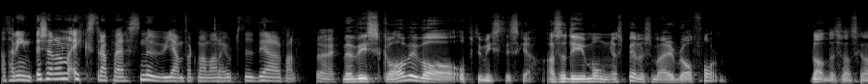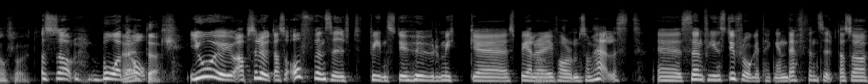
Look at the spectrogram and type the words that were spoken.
att han inte känner någon extra press nu jämfört med vad han har gjort tidigare i alla fall. Men visst ska vi vara optimistiska? Alltså det är ju många spelare som är i bra form. bland det svenska landslaget? Alltså både och. inte? Jo, jo, jo, absolut. Alltså, offensivt finns det ju hur mycket spelare i form som helst. Eh, sen finns det ju frågetecken defensivt. Alltså,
